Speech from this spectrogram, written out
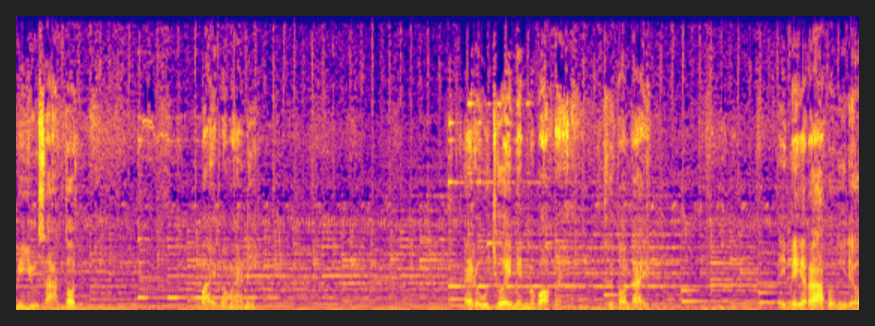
มีอยู่สามต้น ใบประมาณนี้ ใครรู้ช่วยเม้นต์มาบอกหน่อยมันคือต้นใดไอเมยราบพวกนี้เดี๋ยว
